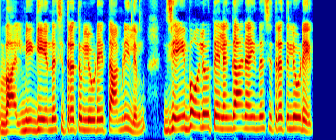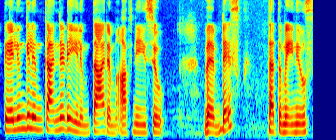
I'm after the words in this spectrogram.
വാൽമീകി എന്ന ചിത്രത്തിലൂടെ തമിഴിലും ജയ് ബോലോ തെലങ്കാന എന്ന ചിത്രത്തിലൂടെ തെലുങ്കിലും കന്നഡയിലും താരം അഭിനയിച്ചു. വെബ് ഡെസ്ക് തത്തുമൈ news.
